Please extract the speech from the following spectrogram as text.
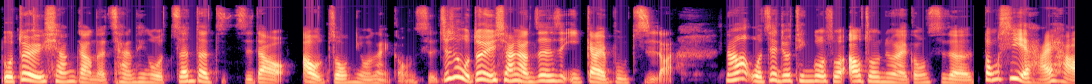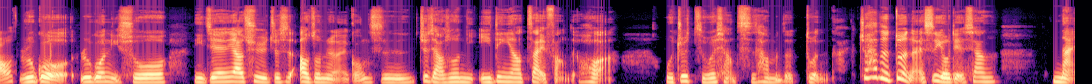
我对于香港的餐厅，我真的只知道澳洲牛奶公司，就是我对于香港真的是一概不知啊。然后我之前就听过说，澳洲牛奶公司的东西也还好，如果如果你说你今天要去就是澳洲牛奶公司，就假如说你一定要再访的话，我就只会想吃他们的炖奶，就它的炖奶是有点像奶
